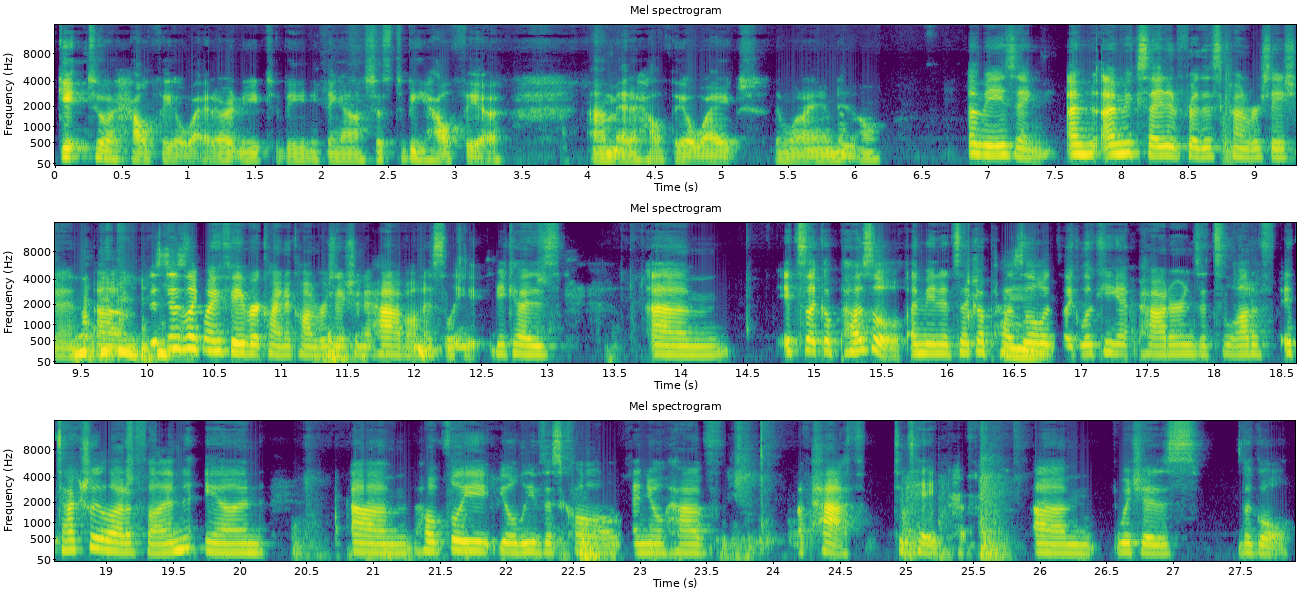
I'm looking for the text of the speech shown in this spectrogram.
get to a healthier weight. I don't need to be anything else, just to be healthier um, at a healthier weight than what I am now. Amazing. I'm I'm excited for this conversation. Um, this is like my favorite kind of conversation to have, honestly, because um, it's like a puzzle. I mean, it's like a puzzle. Mm. It's like looking at patterns. It's a lot of. It's actually a lot of fun, and um, hopefully, you'll leave this call and you'll have a path to take, um, which is the goal.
